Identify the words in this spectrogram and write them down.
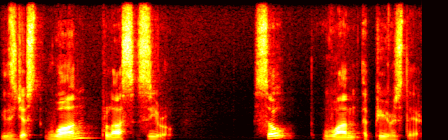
is just 1 plus 0. So 1 appears there.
